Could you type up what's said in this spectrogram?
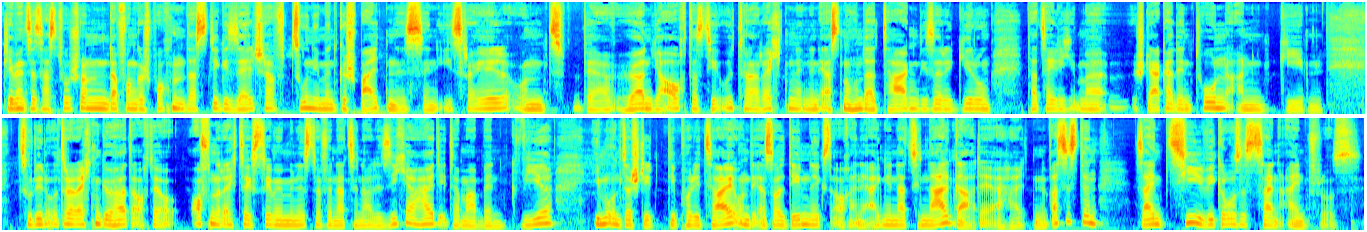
Clemens, jetzt hast du schon davon gesprochen, dass die Gesellschaft zunehmend gespalten ist in Israel. Und wir hören ja auch, dass die Ultrarechten in den ersten 100 Tagen dieser Regierung tatsächlich immer stärker den Ton angeben. Zu den Ultrarechten gehört auch der offen rechtsextreme Minister für nationale Sicherheit, Itamar Ben-Gvir. Ihm untersteht die Polizei und er soll demnächst auch eine eigene Nationalgarde erhalten. Was ist denn sein Ziel? Wie groß ist sein Einfluss?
